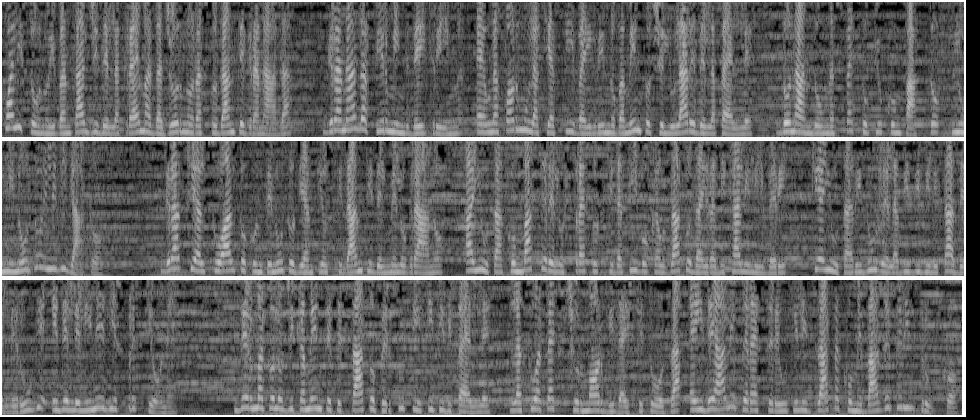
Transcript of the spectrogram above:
Quali sono i vantaggi della crema da giorno rassodante Granada? Granada Firming Day Cream è una formula che attiva il rinnovamento cellulare della pelle, donando un aspetto più compatto, luminoso e levigato. Grazie al suo alto contenuto di antiossidanti del melograno, aiuta a combattere lo stress ossidativo causato dai radicali liberi, che aiuta a ridurre la visibilità delle rughe e delle linee di espressione. Dermatologicamente testato per tutti i tipi di pelle, la sua texture morbida e setosa è ideale per essere utilizzata come base per il trucco.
